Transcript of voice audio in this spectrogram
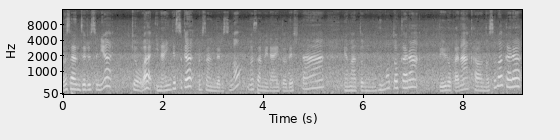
ロサンゼルスには今日はいないんですがロサンゼルスのまさみライトでした。大和のふもとからっていうのかな？川のそばから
